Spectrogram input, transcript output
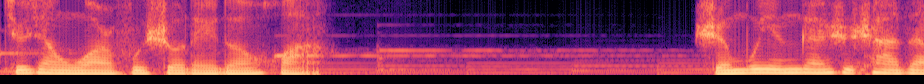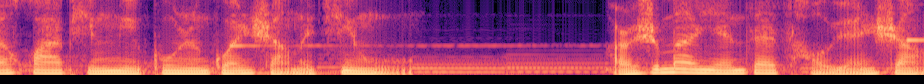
就像伍尔夫说的一段话：“人不应该是插在花瓶里供人观赏的静物。”而是蔓延在草原上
